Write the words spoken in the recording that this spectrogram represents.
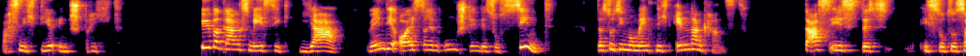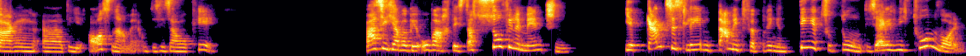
was nicht dir entspricht. Übergangsmäßig ja, wenn die äußeren Umstände so sind, dass du sie im Moment nicht ändern kannst. Das ist, das ist sozusagen äh, die Ausnahme und das ist auch okay. Was ich aber beobachte, ist, dass so viele Menschen ihr ganzes Leben damit verbringen, Dinge zu tun, die sie eigentlich nicht tun wollen.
